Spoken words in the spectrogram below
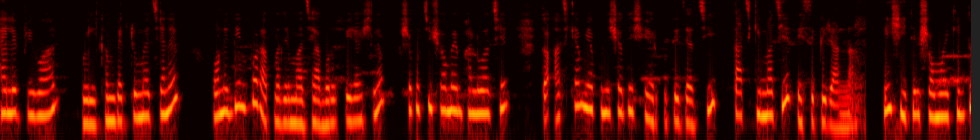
Hello everyone, welcome back to my channel. অনেকদিন পর আপনাদের মাঝে আবারও ফিরে আসলাম। আশা করছি সবাই ভালো আছেন। তো আজকে আমি আপনাদের সাথে শেয়ার করতে যাচ্ছি কাচকি মাছের রেসিপি রান্না। এই শীতের সময় কিন্তু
